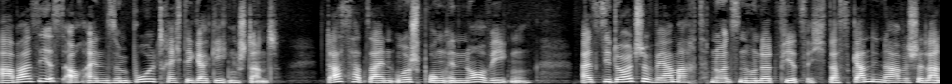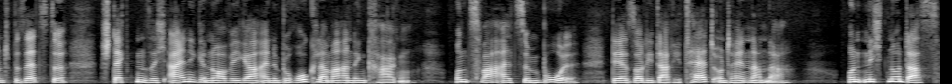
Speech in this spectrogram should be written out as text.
aber sie ist auch ein symbolträchtiger Gegenstand. Das hat seinen Ursprung in Norwegen. Als die deutsche Wehrmacht 1940 das skandinavische Land besetzte, steckten sich einige Norweger eine Büroklammer an den Kragen. Und zwar als Symbol der Solidarität untereinander. Und nicht nur das.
